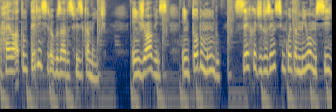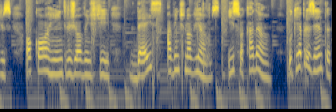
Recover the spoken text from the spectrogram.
relatam terem sido abusadas fisicamente. Em jovens, em todo o mundo, cerca de 250 mil homicídios ocorrem entre jovens de 10 a 29 anos, isso a cada ano, o que representa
